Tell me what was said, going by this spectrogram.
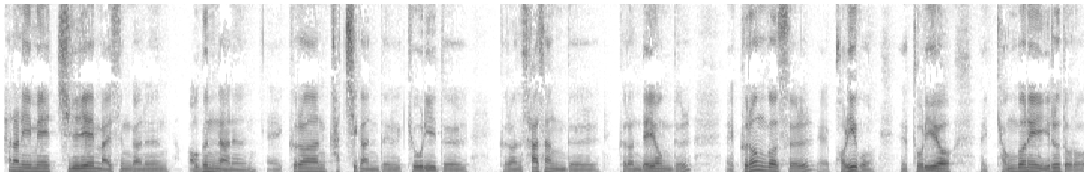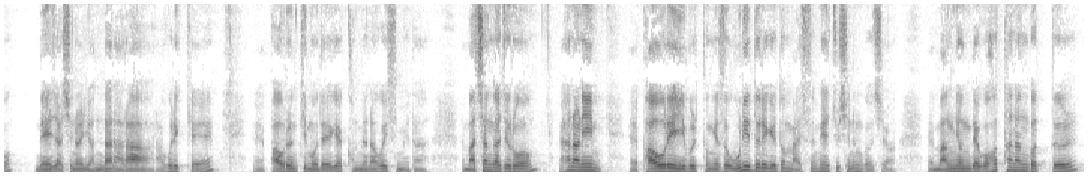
하나님의 진리의 말씀과는 어긋나는 그러한 가치관들, 교리들, 그런 사상들, 그런 내용들, 그런 것을 버리고 도리어 경건에 이르도록 내 자신을 연단하라 라고 이렇게 바울은 디모데에게 건면하고 있습니다. 마찬가지로 하나님 바울의 입을 통해서 우리들에게도 말씀해 주시는 거죠. 망령되고 허탄한 것들,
